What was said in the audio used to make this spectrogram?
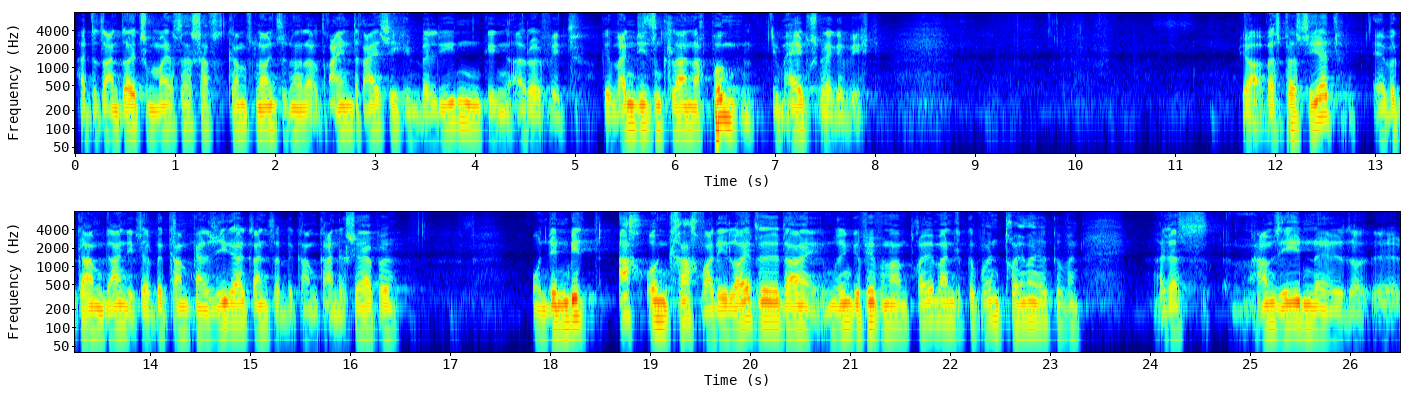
hatte seinen deutschen Meisterschaftskampf 1933 in Berlin gegen Adolf Witt, gewann diesen klar nach Punkten im Halbschwergewicht. Ja, was passiert? Er bekam gar nichts. Er bekam keine Siegerkranz, er bekam keine Schärpe. Und denn mit Ach und Krach, weil die Leute da im Ring gepfiffen haben, Trollmann gewonnen, Trollmann gewonnen. Das haben sie ihm äh, äh,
